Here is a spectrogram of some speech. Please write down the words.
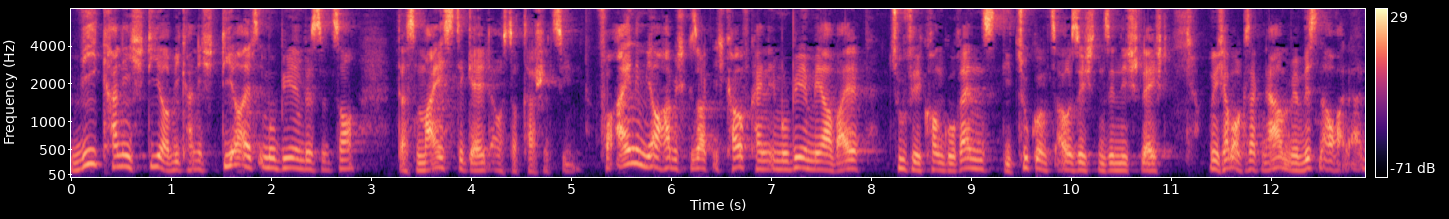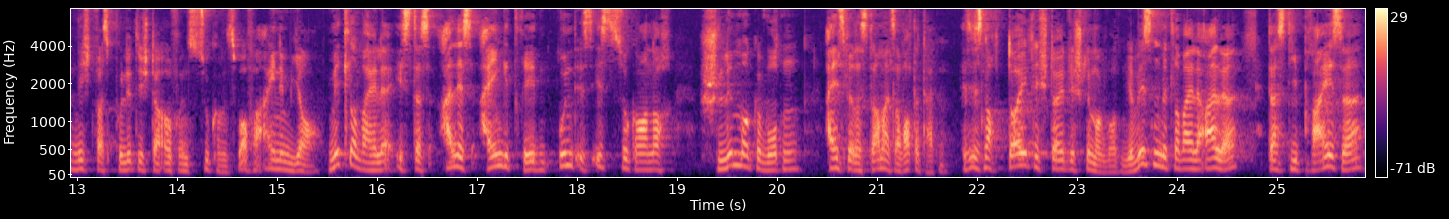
wie kann ich dir, wie kann ich dir als Immobilienbesitzer das meiste Geld aus der Tasche ziehen. Vor einem Jahr habe ich gesagt, ich kaufe keine Immobilien mehr, weil zu viel Konkurrenz, die Zukunftsaussichten sind nicht schlecht. Und ich habe auch gesagt, na, wir wissen auch nicht, was politisch da auf uns zukommt. Es war vor einem Jahr. Mittlerweile ist das alles eingetreten und es ist sogar noch schlimmer geworden, als wir das damals erwartet hatten. Es ist noch deutlich, deutlich schlimmer geworden. Wir wissen mittlerweile alle, dass die Preise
